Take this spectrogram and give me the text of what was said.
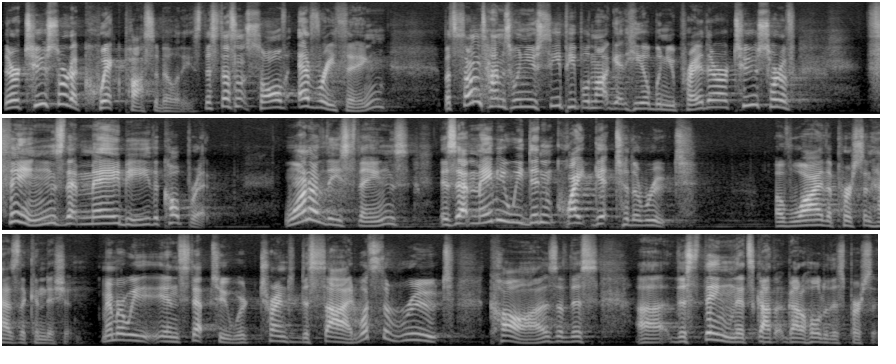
There are two sort of quick possibilities. This doesn't solve everything, but sometimes when you see people not get healed when you pray, there are two sort of things that may be the culprit. One of these things is that maybe we didn't quite get to the root of why the person has the condition. Remember, we in step two, we're trying to decide what's the root cause of this, uh, this thing that's got, got a hold of this person,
